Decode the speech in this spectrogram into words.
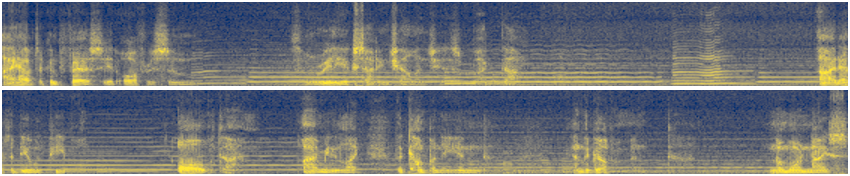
I have to confess, it offers some, some really exciting challenges, but uh, I'd have to deal with people all the time. I mean, like the company and and the government. Uh, no more nice,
